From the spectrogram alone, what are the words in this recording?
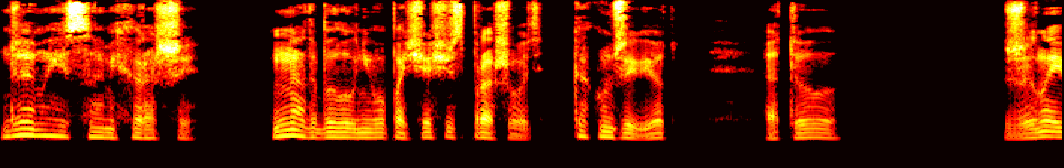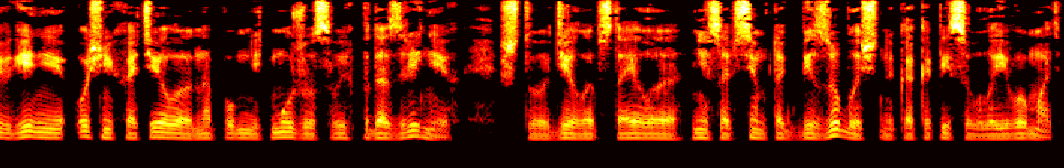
Да мы и сами хороши. Надо было у него почаще спрашивать, как он живет. А то... Жена Евгения очень хотела напомнить мужу о своих подозрениях, что дело обстояло не совсем так безоблачно, как описывала его мать,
